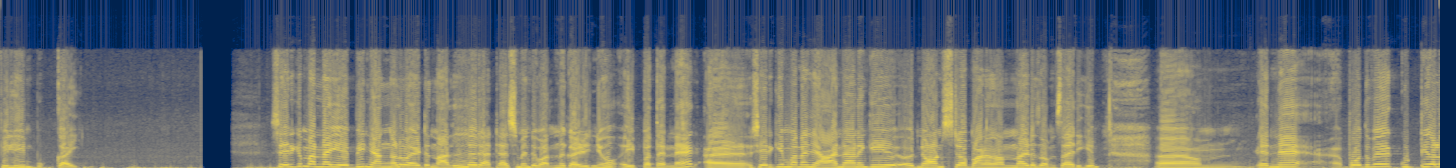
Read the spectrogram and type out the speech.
ഫിലിം ബുക്കായി. ശരിക്കും പറഞ്ഞാൽ എബി ഞങ്ങളുമായിട്ട് നല്ലൊരു അറ്റാച്ച്മെന്റ് വന്നു കഴിഞ്ഞു ഇപ്പം തന്നെ. ശരിക്കും പറഞ്ഞാൽ ഞാനാണെങ്കിൽ നോൺ സ്റ്റോപ്പാണ് നന്നായിട്ട് സംസാരിക്കും. എന്നെ പൊതുവെ കുട്ടികൾ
